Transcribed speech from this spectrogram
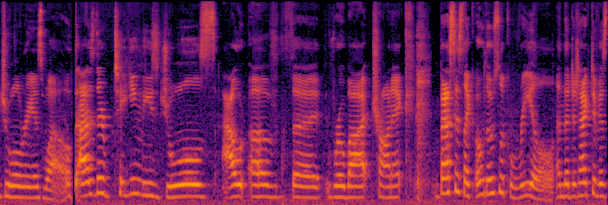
jewelry as well. As they're taking these jewels out of the robot tronic, Bess is like, "Oh, those look real," and the detective is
